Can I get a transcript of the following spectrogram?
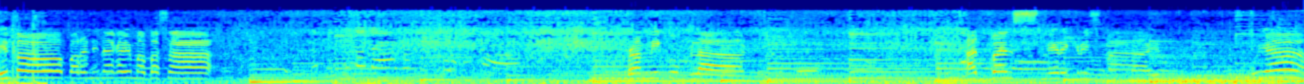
Ito, para hindi na kayo mabasa. From Miko Vlog. Advance Merry Christmas. Kuya!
